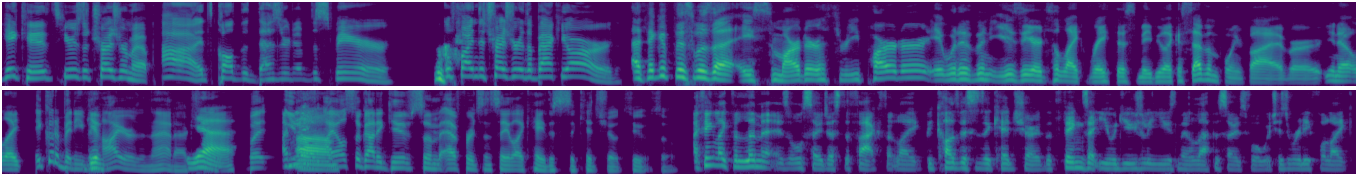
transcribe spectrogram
hey kids, here's a treasure map. Ah, it's called the Desert of Despair. Go find the treasure in the backyard. I think if this was a, a smarter three parter, it would have been easier to like rate this maybe like a 7.5 or, you know, like it could have been even give, higher than that, actually. Yeah. But, you know, um, I also got to give some efforts and say, like, hey, this is a kid show too. So I think like the limit is also just the fact that, like, because this is a kid show, the things that you would usually use middle episodes for, which is really for like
